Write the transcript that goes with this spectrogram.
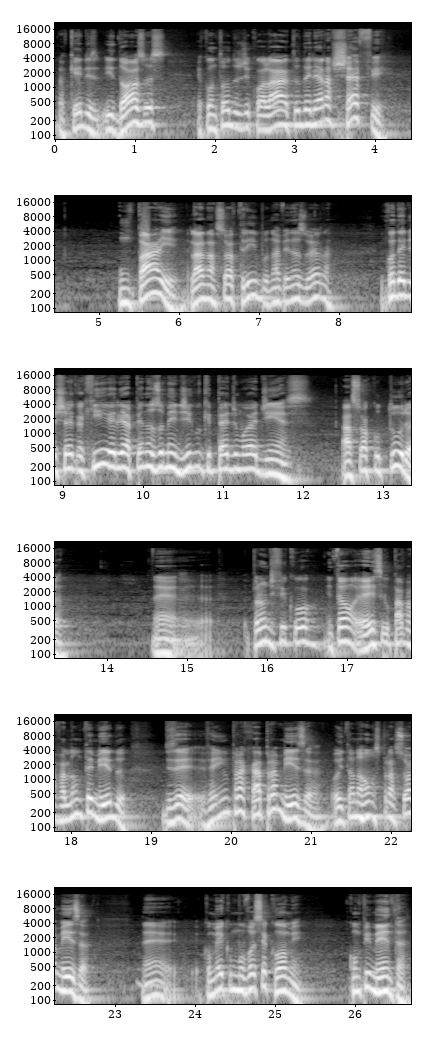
daqueles idosos, é com todo de colar, tudo, ele era chefe. Um pai lá na sua tribo, na Venezuela. E quando ele chega aqui, ele é apenas o mendigo que pede moedinhas. A sua cultura, né, uhum. para onde ficou? Então, é isso que o Papa fala, não ter medo. Dizer, venham para cá, para a mesa. Ou então nós vamos para a sua mesa. Né? Comer como você come, com pimenta.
